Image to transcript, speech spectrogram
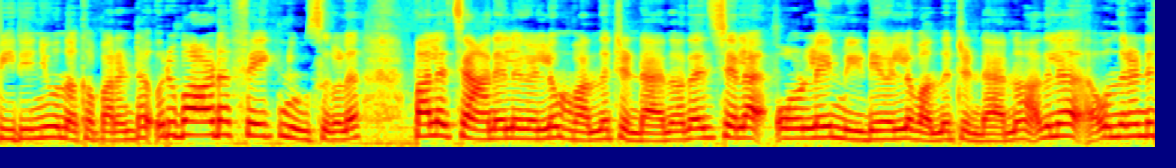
പിരിഞ്ഞു എന്നൊക്കെ പറഞ്ഞിട്ട് ഒരുപാട് ഫേക്ക് ന്യൂസുകൾ പല ചാനലുകളിലും വന്നിട്ടുണ്ടായിരുന്നു. അതായത് ചില ഓൺലൈൻ മീഡിയകളിൽ വന്നിട്ടുണ്ടായിരുന്നു. അതിൽ ഒന്ന് രണ്ട്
